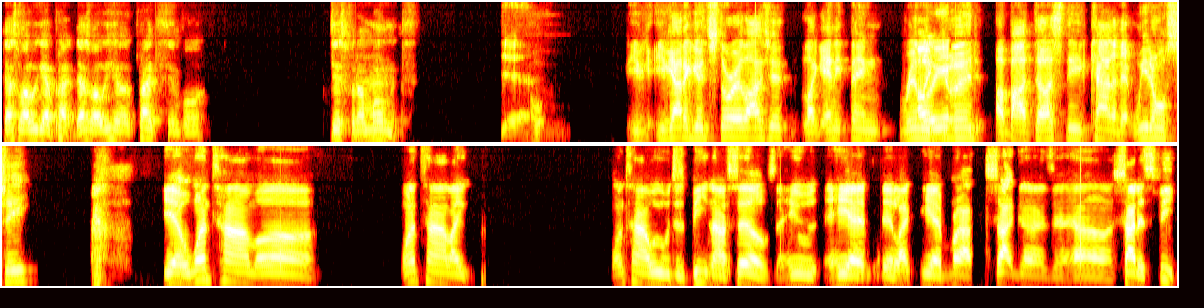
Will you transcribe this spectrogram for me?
that's why we got prac- that's why we here practicing for. Just for the moments. Yeah. You you got a good story, Alijah? Like anything really Oh, yeah. good about Dusty, kind of that we don't see? Yeah, one time, uh, one time, like, one time we were just beating ourselves, and he was, and he had, did like, he had brought shotguns and uh, shot his feet,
